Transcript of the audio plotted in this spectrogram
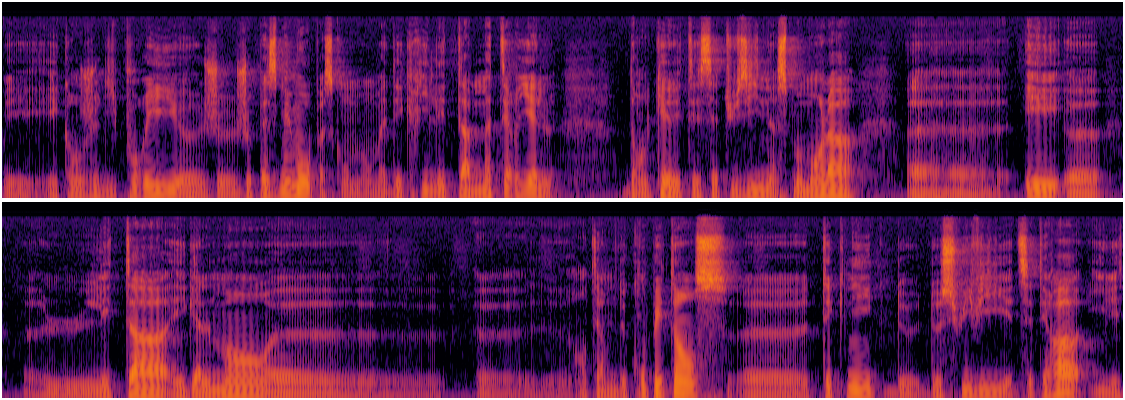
Et, quand je dis pourrie, euh, je, pèse mes mots parce qu'on m'a décrit l'état matériel dans lequel était cette usine à ce moment-là et l'état également en termes de compétences euh, techniques, de, suivi, etc., il est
